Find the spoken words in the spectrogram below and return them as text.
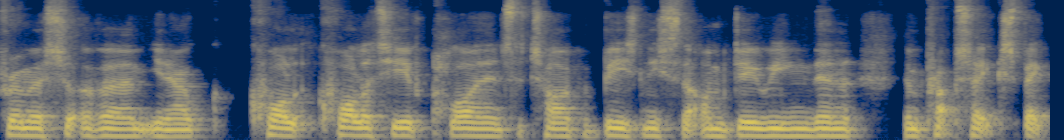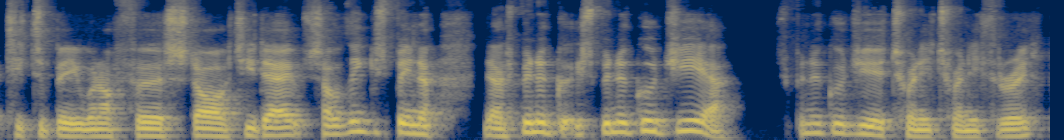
from a sort of um, you know qual- quality of clients, the type of business that I'm doing than than perhaps I expected to be when I first started out. So I think it's been a you know it's been a good it's been a good year. It's been a good year, 2023.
